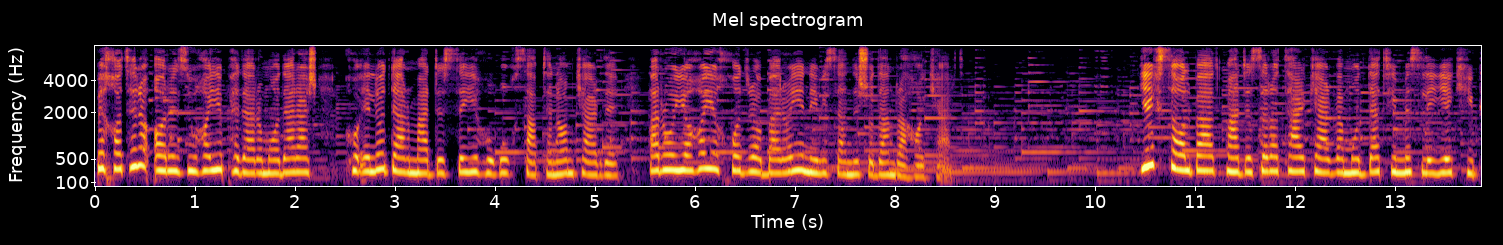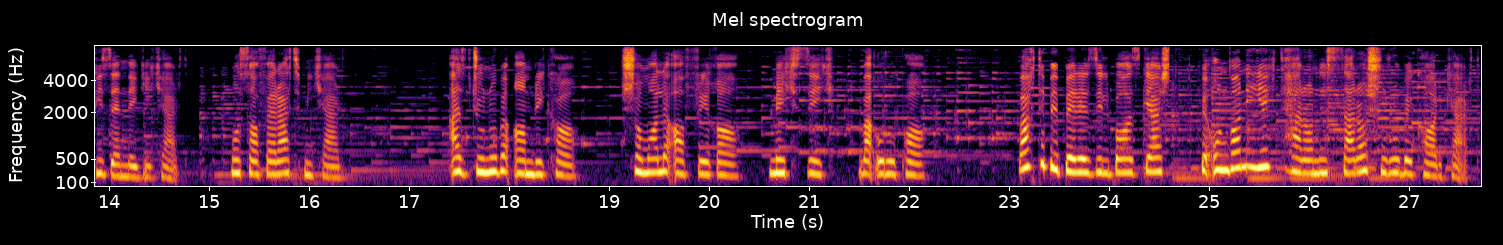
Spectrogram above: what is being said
به خاطر آرزوهای پدر و مادرش کوئلو در مدرسه حقوق ثبت نام کرده و رویاهای خود را برای نویسنده شدن رها کرد. یک سال بعد مدرسه را ترک کرد و مدتی مثل یک هیپی زندگی کرد. مسافرت می کرد. از جنوب آمریکا، شمال آفریقا، مکزیک و اروپا وقتی به برزیل بازگشت به عنوان یک ترانه سرا شروع به کار کرد.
